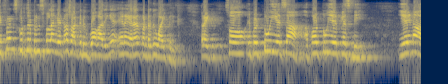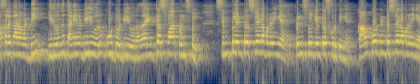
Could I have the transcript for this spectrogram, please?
டிஃப்ரென்ஸ் கொடுத்துட்டு பிரின்சிபல்லாம் கேட்டால் ஷார்ட்கட்டுக்கு போகாதீங்க. ஏன்னா எரர் பண்ணுறதுக்கு வாய்ப்பு இருக்குது ரைட் ஸோ இப்போ டூ இயர்ஸா அப்போ டூ ஏ ப்ளஸ் பி ஏன்னா அசலுக்கான வட்டி இது வந்து தனி வட்டியிலையும் வரும் கூட்டு வட்டியிலும் வரும். அதாவது இன்ட்ரெஸ்ட் ஃபார் பிரின்சிபல் சிம்பிள் இன்ட்ரெஸ்ட்ல என்ன பண்ணுவீங்க? பிரின்சிபலுக்கு இன்ட்ரெஸ்ட் கொடுப்பீங்க. காம்பவுண்ட் இன்ட்ரெஸ்ட்ல என்ன பண்ணுவீங்க?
